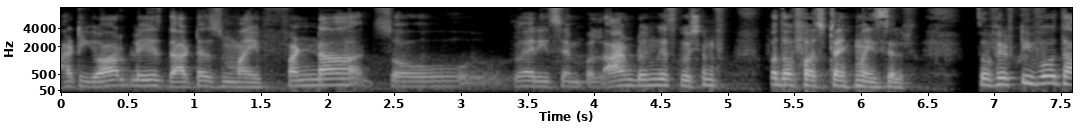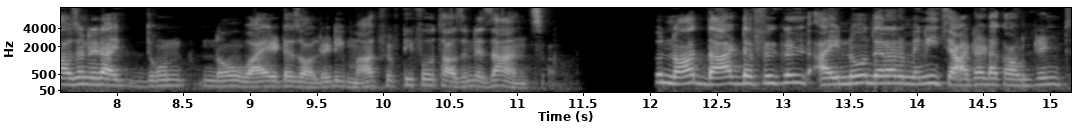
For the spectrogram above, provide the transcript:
at your place that is my funda so very simple i'm doing this question for the first time myself so 54000 i don't know why it is already marked 54000 is the answer so not that difficult. I know there are many chartered accountants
